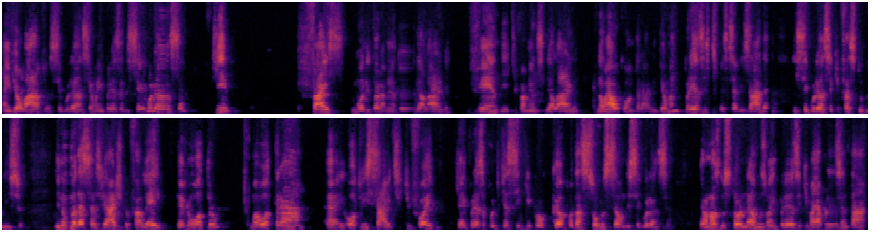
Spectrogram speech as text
a Inviolável Segurança é uma empresa de segurança que faz monitoramento de alarme, vende equipamentos de alarme, não é ao contrário. Tem uma empresa especializada em segurança que faz tudo isso. E numa dessas viagens que eu falei, teve um outro, uma outra, é, outro insight, que foi que a empresa podia seguir para o campo da solução de segurança. Então, nós nos tornamos uma empresa que vai apresentar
